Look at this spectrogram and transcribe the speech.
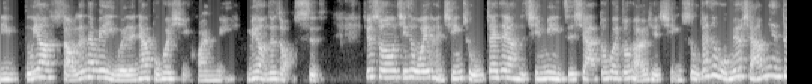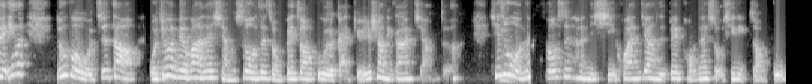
你不要少在那边以为人家不会喜欢你，没有这种事。就说其实我也很清楚，在这样子亲密之下，都会多少一些情愫，但是我没有想要面对，因为如果我知道，我就会没有办法再享受这种被照顾的感觉。就像你刚刚讲的，其实我那时候是很喜欢这样子被捧在手心里照顾。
